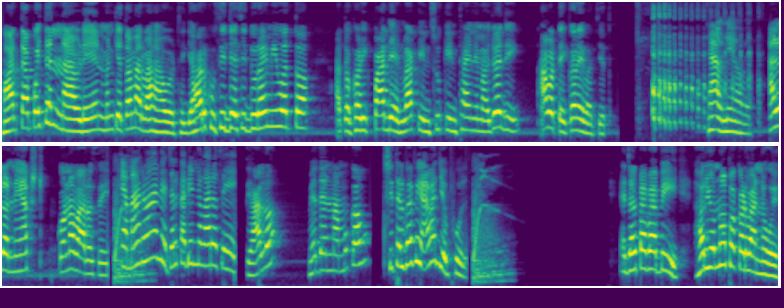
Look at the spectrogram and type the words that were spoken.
મારતા પોતે ના આવડે ને મને કે તમારે વાહા આવડ થઈ ગયા. હરખું સીધે સીધું રમી હોત તો આ તો ઘડીક પાદે ને વાકીને સુકીને થાય ને એમાં જોજી આવડતે કરાવ્યા છે તો. જાવ ને હવે. હાલો નેક્સ્ટ કોનો વારો છે એ મારો આ ને જલપાબેનનો વારો છે તે હાલો મેદાનમાં મુકાવું. શીતલ ભાભી, આવા દો ફૂલ. એ જલપા ભાભી, હરિયો નો પકડવાનો હોય.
